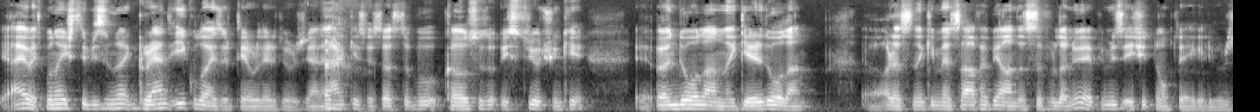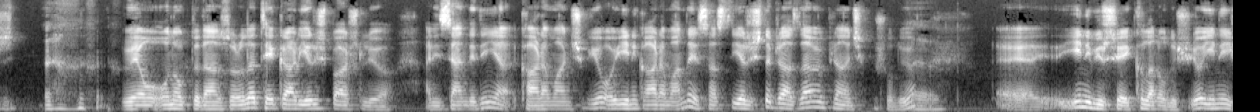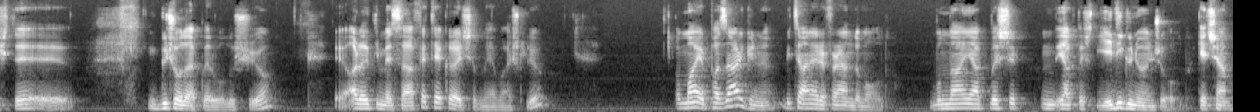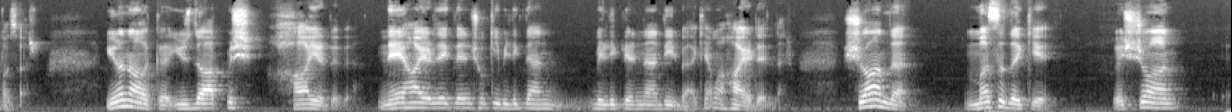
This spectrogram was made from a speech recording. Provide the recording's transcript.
Ya evet buna işte bizim de Grand Equalizer teorileri diyoruz. Yani herkes esasında bu kaosu istiyor çünkü e, önde olanla geride olan e, arasındaki mesafe bir anda sıfırlanıyor. Hepimiz eşit noktaya geliyoruz. Ve o, o noktadan sonra da tekrar yarış başlıyor. Hani sen dedin ya kahraman çıkıyor. O yeni kahraman da esaslı yarışta biraz daha ön plana çıkmış oluyor. Evet. Ee, yeni bir şey klan oluşuyor. Yeni işte e, güç odakları oluşuyor. E, aradaki mesafe tekrar açılmaya başlıyor. Hayır pazar günü bir tane referandum oldu. Bundan yaklaşık yaklaşık 7 gün önce oldu. Geçen pazar. Yunan halkı %60 hayır dedi. Neye hayır dediklerini çok iyi bildikten, bildiklerinden değil belki ama hayır dediler. Şu anda masadaki ve şu an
